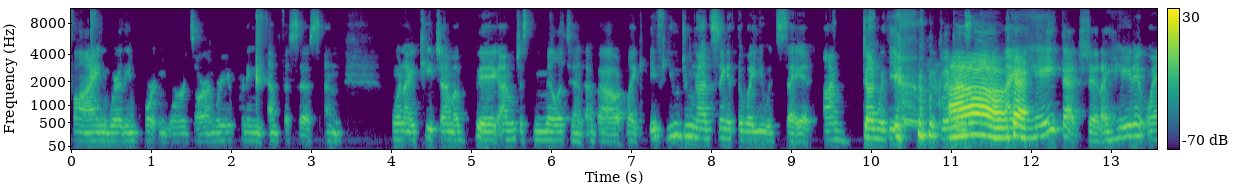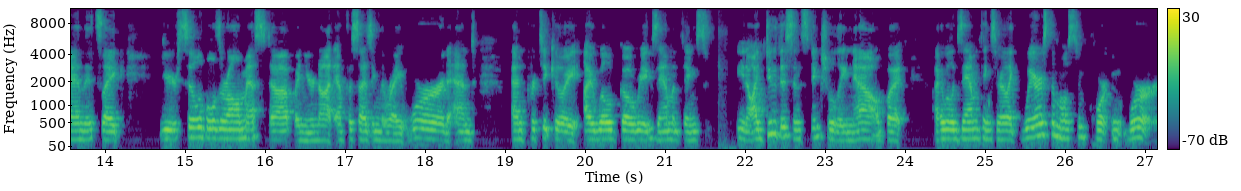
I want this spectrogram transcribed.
find where the important words are and where you're putting the emphasis. And when I teach, I'm a big, I'm just militant about like, if you do not sing it the way you would say it, I'm done with you. because oh, okay. I hate that shit. I hate it when it's like your syllables are all messed up and you're not emphasizing the right word. And, and particularly, I will go re examine things. You know, I do this instinctually now, but I will examine things that are like, where's the most important word?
